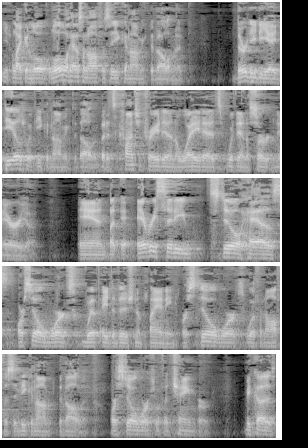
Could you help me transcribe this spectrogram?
you know, like in Lowell, Lowell has an Office of Economic Development. Their DDA deals with economic development, but it's concentrated in a way that it's within a certain area. And, but every city still has, or still works with a division of planning, or still works with an office of economic development, or still works with a chamber. Because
